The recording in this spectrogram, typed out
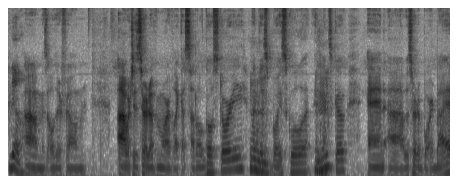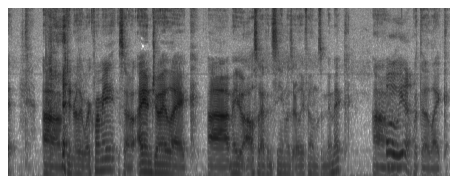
No. um, his older film, uh, which is sort of more of like a subtle ghost story at this boys' school in Mexico, and uh, I was sort of bored by it. Um, didn't really work for me, so I enjoy like uh, maybe I also haven't seen was earlier films Mimic. Um, Oh, yeah. with the like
